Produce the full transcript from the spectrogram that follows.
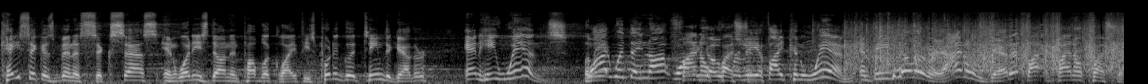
Kasich has been a success in what he's done in public life. He's put a good team together and he wins. Let me- Why would they not want to go question. for me if I can win and beat Hillary? I don't get it. Fi- Final question.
